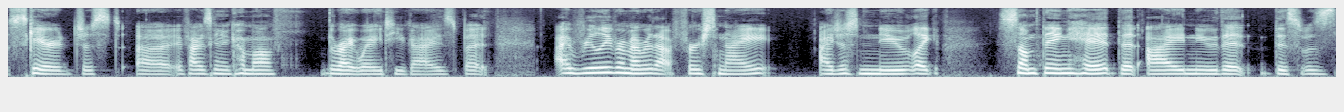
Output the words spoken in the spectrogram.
scared just uh, if I was going to come off the right way to you guys. But I really remember that first night. I just knew like something hit that I knew that this was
